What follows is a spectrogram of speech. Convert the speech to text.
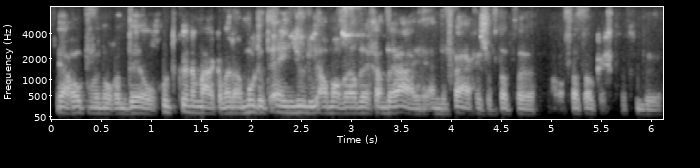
ja, hopen we nog een deel goed kunnen maken. Maar dan moet het 1 juli allemaal wel weer gaan draaien. En de vraag is of dat, uh, of dat ook echt gaat gebeuren.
